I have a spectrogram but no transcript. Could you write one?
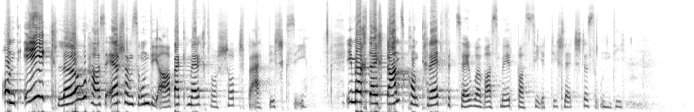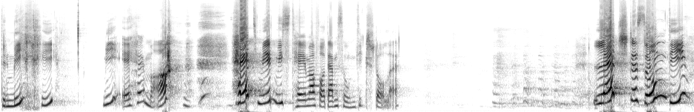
Und ich, glaube, habe es erst am Sonntagabend gemerkt, was schon zu spät war. Ich möchte euch ganz konkret erzählen, was mir passiert ist letzten Sonntag. Der Michi, mein Ehemann, hat mir mein Thema von diesem Sonntag gestohlen. letzten Sonntag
